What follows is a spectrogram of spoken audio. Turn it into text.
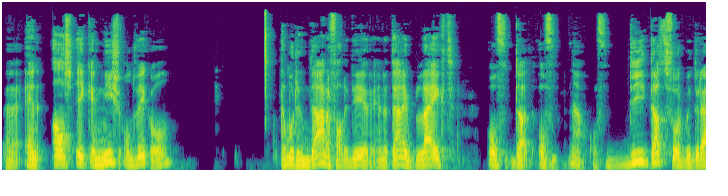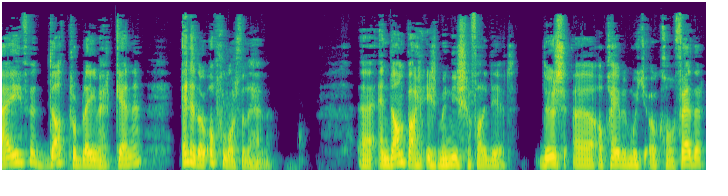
Uh, en als ik een niche ontwikkel, dan moet ik hem daarna valideren. En uiteindelijk blijkt of, dat, of, nou, of die, dat soort bedrijven dat probleem herkennen en het ook opgelost willen hebben. Uh, en dan pas is mijn niche gevalideerd. Dus op een gegeven moment moet je ook gewoon verder.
